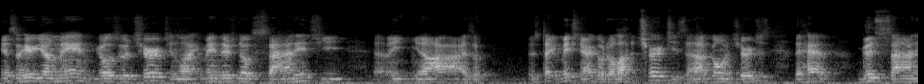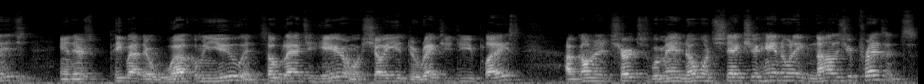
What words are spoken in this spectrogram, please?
And so here, a young man goes to a church and like, man, there's no signage. You, I mean, you know, I, as a, a state missionary, I go to a lot of churches, and I go in churches that have good signage, and there's people out there welcoming you, and so glad you're here, and we'll show you, direct you to your place. I've gone into churches where, man, no one shakes your hand, no one acknowledges your presence.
